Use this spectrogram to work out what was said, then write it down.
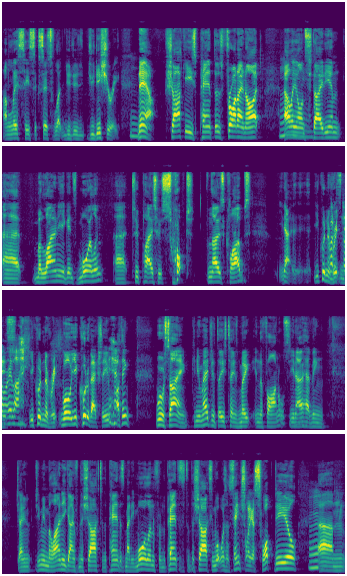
unless he's successful at judi- judiciary. Now, Sharkies Panthers Friday night, Allianz Stadium. Uh, Maloney against Moylan, uh, two players who swapped from those clubs. You know, you couldn't have What written this. storyline. You couldn't have written. Well, you could have actually. I think we were saying, can you imagine if these teams meet in the finals? You know, having Jimmy Maloney going from the Sharks to the Panthers, Matty Moylan from the Panthers to the Sharks in what was essentially a swap deal. Um, Mm.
